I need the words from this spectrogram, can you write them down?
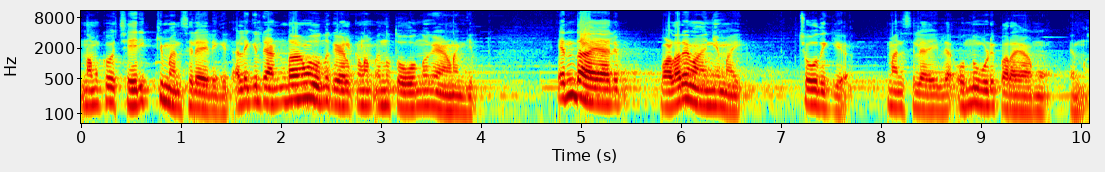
നമുക്ക് ശരിക്കും മനസ്സിലായില്ലെങ്കിൽ അല്ലെങ്കിൽ രണ്ടാമതൊന്ന് കേൾക്കണം എന്ന് തോന്നുകയാണെങ്കിൽ എന്തായാലും വളരെ മാന്യമായി ചോദിക്കുക. മനസ്സിലായില്ല. ഒന്നുകൂടി പറയാമോ എന്ന്.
